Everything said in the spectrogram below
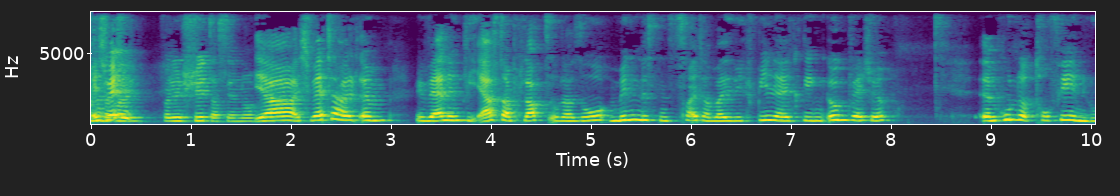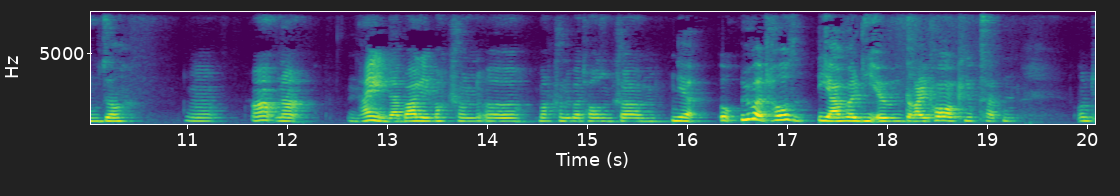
Ich wette, weil, weil hier steht das ja noch. ja, ich wette halt, ähm, wir werden irgendwie erster Platz oder so, mindestens zweiter, weil wir spielen ja jetzt gegen irgendwelche ähm, 100 Trophäen-Loser. Ja. Ah, na. Nein, der Bali macht schon, äh, macht schon über 1000 Schaden. Ja, oh, über 1000. Ja, weil die ähm, drei Power Cubes hatten. Und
